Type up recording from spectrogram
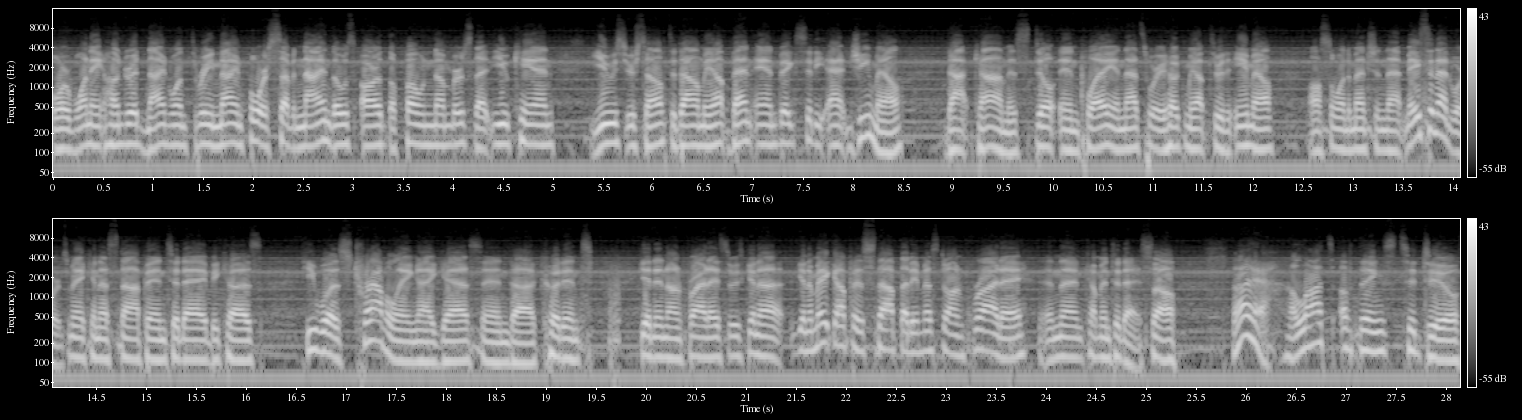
or 1 800 913 9479. Those are the phone numbers that you can use yourself to dial me up. Ben and Big City at gmail.com is still in play, and that's where you hook me up through the email. Also, want to mention that Mason Edwards making a stop in today because he was traveling, I guess, and uh, couldn't get in on Friday. So he's gonna gonna make up his stop that he missed on Friday and then come in today. So, oh yeah, a lot of things to do.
